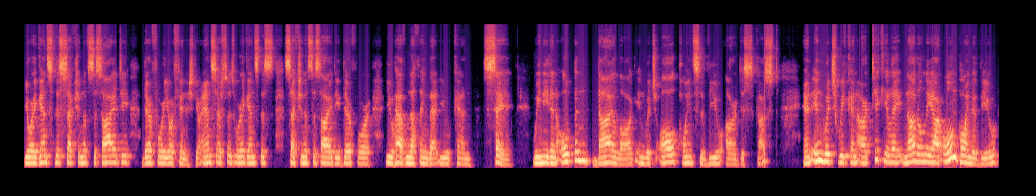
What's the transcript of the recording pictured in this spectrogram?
You're against this section of society, therefore you're finished. Your ancestors were against this section of society, therefore you have nothing that you can say. We need an open dialogue in which all points of view are discussed and in which we can articulate not only our own point of view,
